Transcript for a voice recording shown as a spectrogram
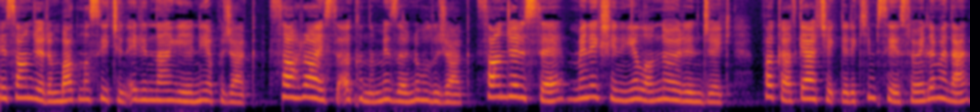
ve Sancar'ın batması için elinden geleni yapacak. Sahra ise Akın'ın mezarını bulacak. Sancar ise Menekşe'nin yalanını öğrenecek. Fakat gerçekleri kimseye söylemeden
